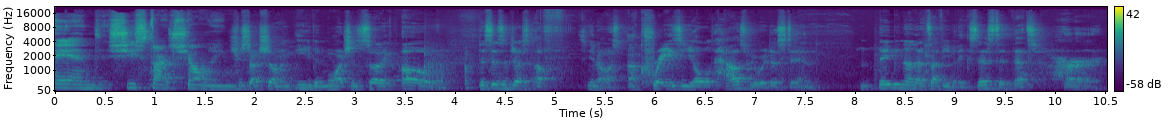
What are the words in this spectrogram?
and she starts showing. She starts showing even more. She's like, oh, this isn't just a you know a, a crazy old house we were just in. Maybe none of that stuff even existed. That's her.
